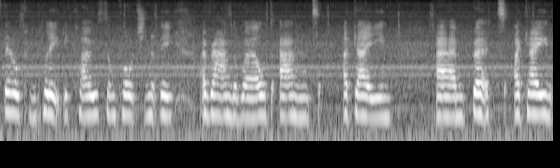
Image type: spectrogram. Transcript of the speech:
still completely closed unfortunately around the world. And again um, but again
